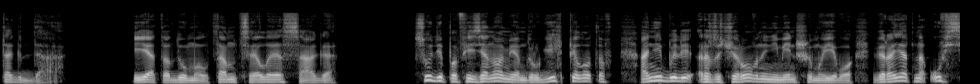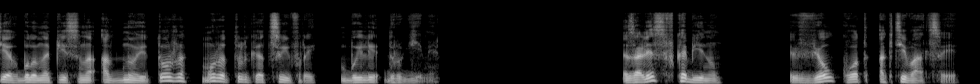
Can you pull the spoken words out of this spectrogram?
тогда. Я-то думал, там целая сага. Судя по физиономиям других пилотов, они были разочарованы не меньше моего. Вероятно, у всех было написано одно и то же, может, только цифры были другими. Залез в кабину. Ввел код активации.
